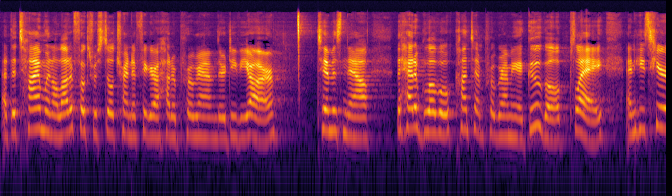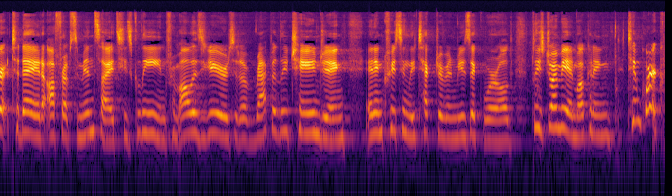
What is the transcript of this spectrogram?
at the time when a lot of folks were still trying to figure out how to program their DVR. Tim is now the head of global content programming at Google, Play, and he's here today to offer up some insights he's gleaned from all his years in a rapidly changing and increasingly tech-driven music world. Please join me in welcoming Tim Quirk.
